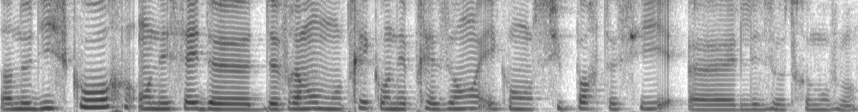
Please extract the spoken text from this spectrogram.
dans nos discours. On essaye de, vraiment montrer qu'on est présent et qu'on supporte aussi les autres mouvements.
